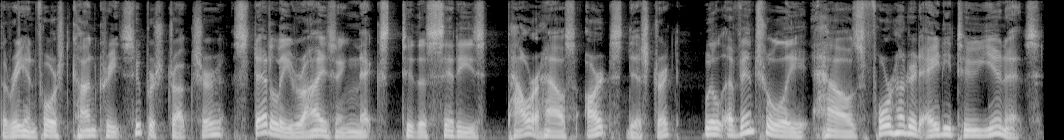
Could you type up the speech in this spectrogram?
The reinforced concrete superstructure, steadily rising next to the city's Powerhouse Arts District will eventually house 482 units.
